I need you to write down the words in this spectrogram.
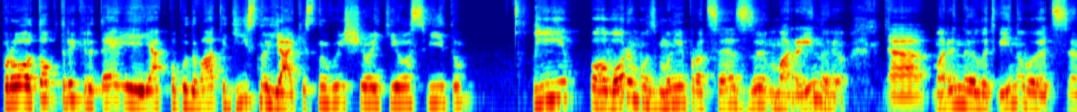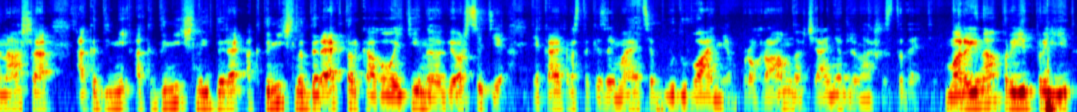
про топ 3 критерії, як побудувати дійсно якісну вищу it освіту. І поговоримо ми про це з Мариною. Мариною Литвіновою. Це наша академі, академічний дирек, академічна директорка GoIT University, яка якраз таки займається будуванням програм навчання для наших студентів. Марина, привіт, привіт,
